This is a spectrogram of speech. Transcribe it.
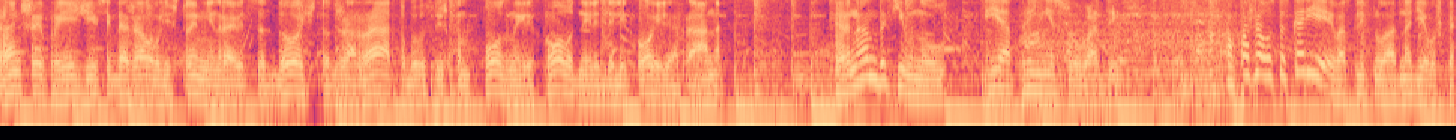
Раньше проезжие всегда жаловались, что им не нравится дождь, то жара, то было слишком поздно или холодно, или далеко, или рано. Эрнандо кивнул. «Я принесу воды». «Ох, пожалуйста, скорее!» – воскликнула одна девушка.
